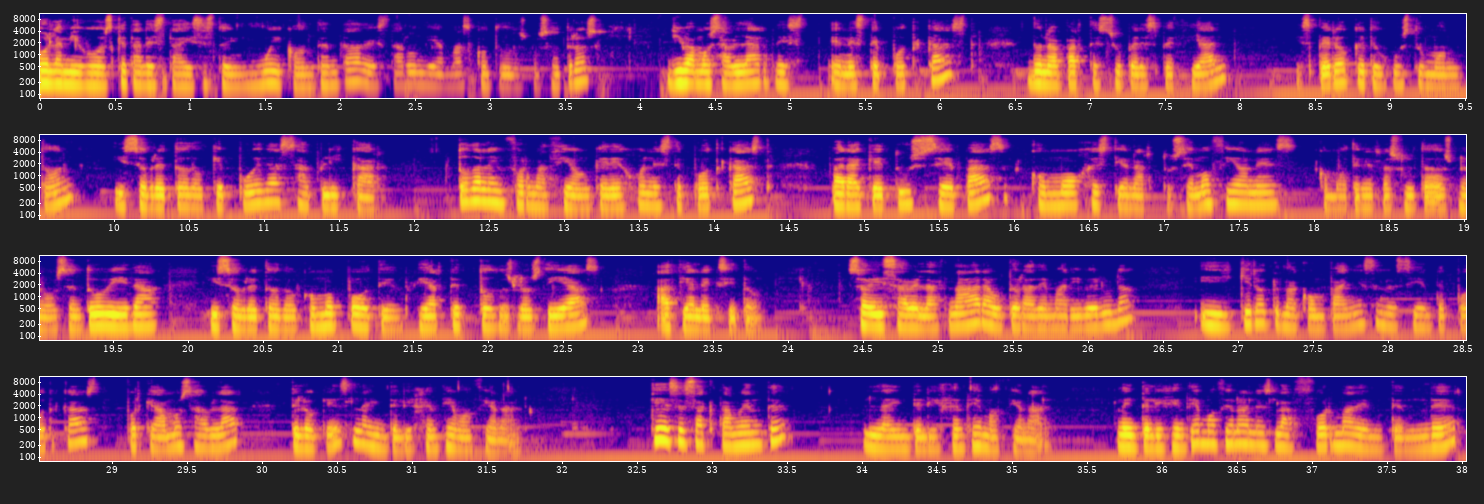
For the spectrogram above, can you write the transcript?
Hola amigos, ¿qué tal estáis? Estoy muy contenta de estar un día más con todos vosotros. Hoy vamos a hablar en este podcast de una parte súper especial. Espero que te guste un montón y sobre todo que puedas aplicar toda la información que dejo en este podcast para que tú sepas cómo gestionar tus emociones, cómo tener resultados nuevos en tu vida y sobre todo cómo potenciarte todos los días hacia el éxito. Soy Isabel Aznar, autora de Maribélula y quiero que me acompañes en el siguiente podcast porque vamos a hablar de lo que es la inteligencia emocional. ¿Qué es exactamente la inteligencia emocional? La inteligencia emocional es la forma de entender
